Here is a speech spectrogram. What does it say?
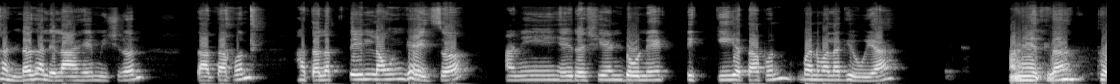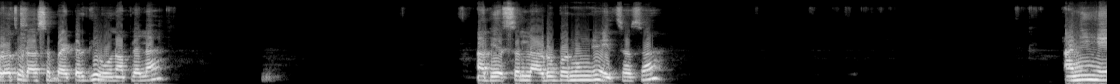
थंड झालेला आहे मिश्रण. तर आता आपण हाताला तेल लावून घ्यायचं. आणि हे रशियन डोनेट टिक्की आता आपण बनवायला घेऊया. आणि यातला थोडं थोडं असं बॅटर घेऊन आपल्याला आधी असं लाडू बनवून घ्यायचं असं. आणि हे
